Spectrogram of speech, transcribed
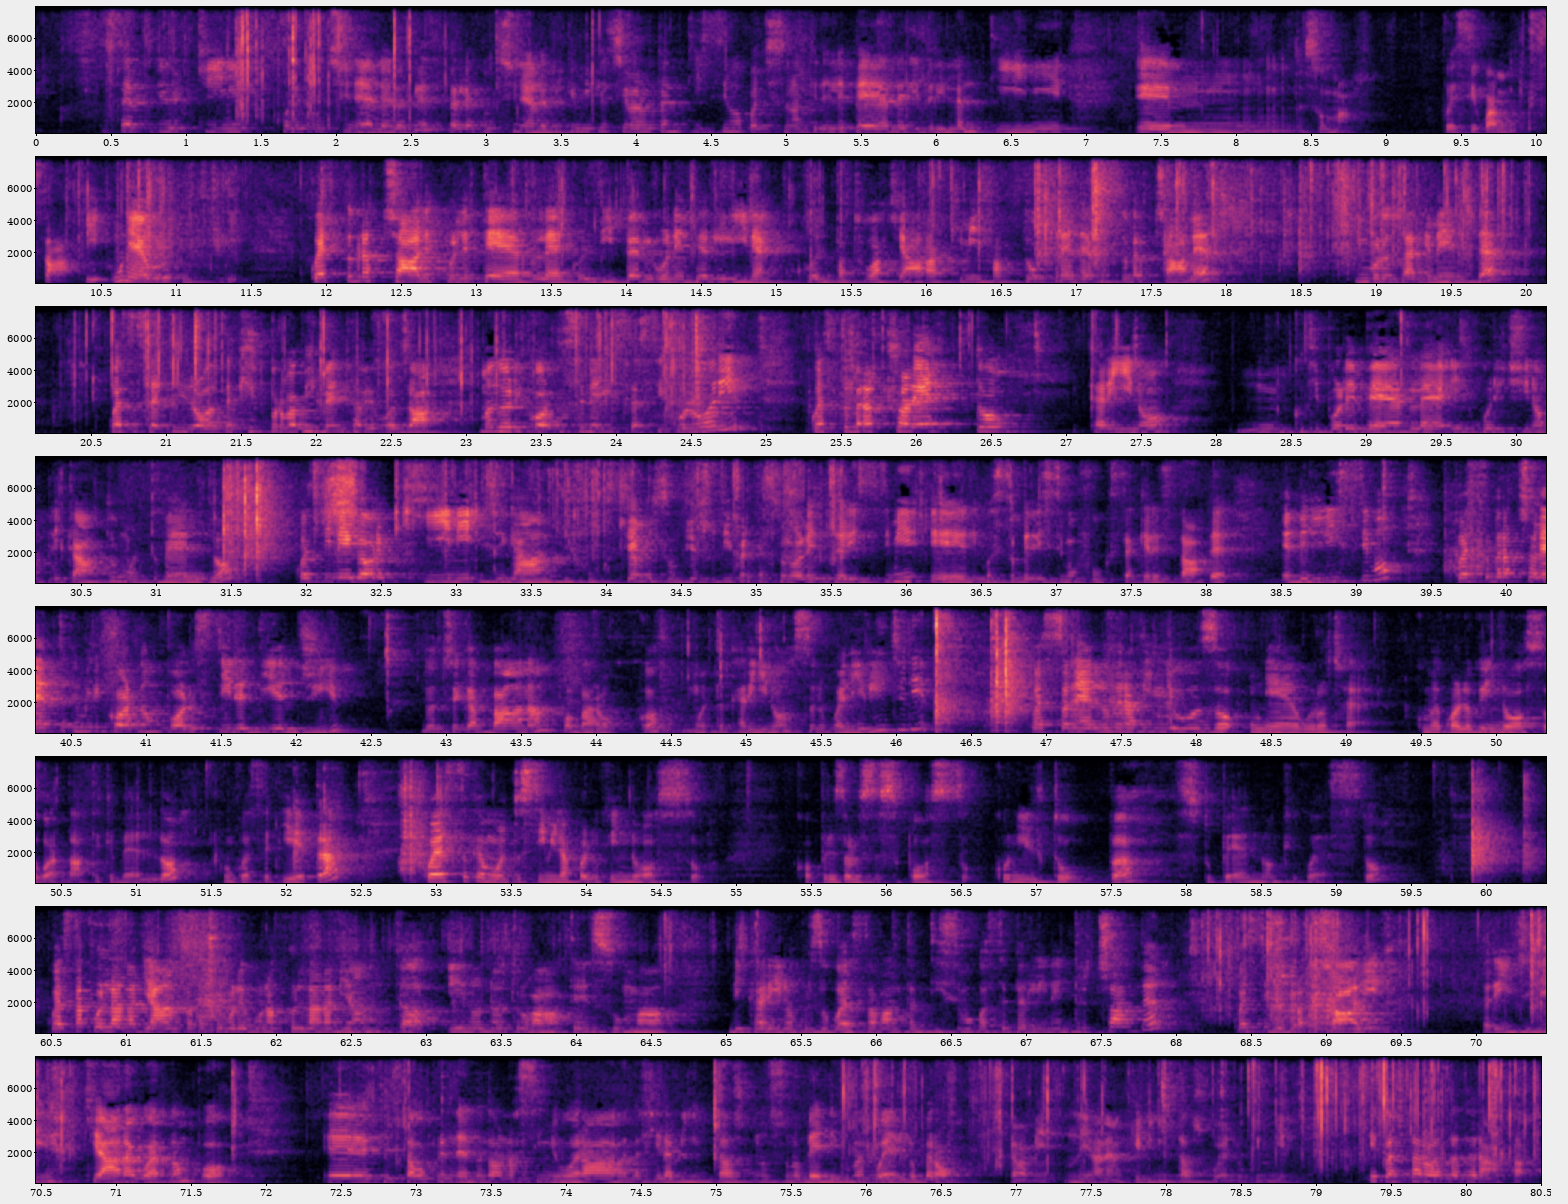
set di orecchini con le coccinelle, le ho prese per le coccinelle perché mi piacevano tantissimo, poi ci sono anche delle perle, dei brillantini, ehm, insomma questi qua mixati, un euro tutti. Questo bracciale con le perle, così perlone perline, colpa tua Chiara che mi hai fatto prendere questo bracciale involontariamente. Questo set di rose che probabilmente avevo già, ma non ricordo se negli stessi colori. Questo braccialetto carino, tipo le perle, il cuoricino applicato, molto bello. Questi mega orecchini giganti fucsia mi sono piaciuti perché sono leggerissimi e di questo bellissimo fucsia che l'estate è bellissimo. Questo braccialetto che mi ricorda un po' lo stile D&G, Dolce Gabbana, un po' barocco, molto carino, sono quelli rigidi. Questo anello meraviglioso, un euro, cioè come quello che indosso, guardate che bello, con queste pietre. Questo che è molto simile a quello che indosso, ho preso allo stesso posto con il top, stupendo anche questo. Questa collana bianca perché volevo una collana bianca e non ne ho trovate, insomma di carino ho preso questa, vanno tantissimo queste perline intrecciate. Questi due bracciali rigidi, Chiara guarda un po', eh, che stavo prendendo da una signora alla fiera vintage, non sono belli come quello però, cioè, vabbè non era neanche vintage quello quindi. E questa rosa dorata.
